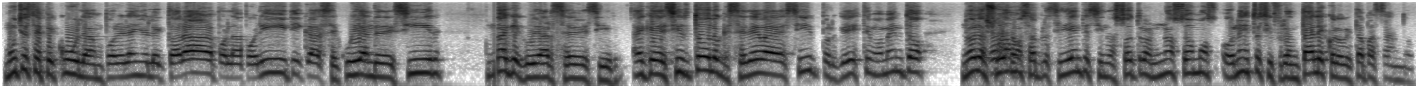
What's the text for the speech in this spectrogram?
muchos especulan por el año electoral, por la política, se cuidan de decir. No hay que cuidarse de decir, hay que decir todo lo que se deba decir, porque en este momento no lo ayudamos al presidente si nosotros no somos honestos y frontales con lo que está pasando.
